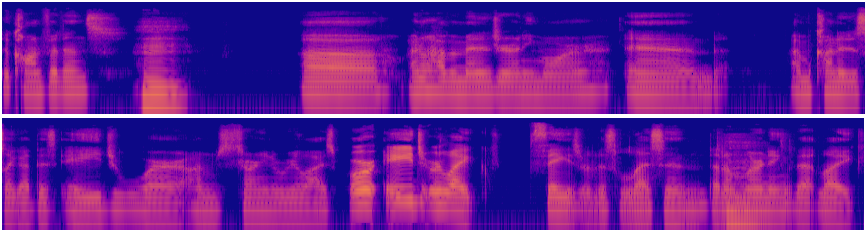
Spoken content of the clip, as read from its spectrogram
the confidence. hmm Uh, I don't have a manager anymore, and I'm kind of just like at this age where I'm starting to realize, or age, or like phase, or this lesson that I'm Hmm. learning that like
